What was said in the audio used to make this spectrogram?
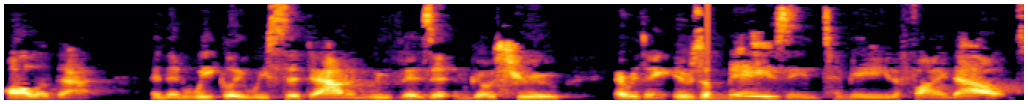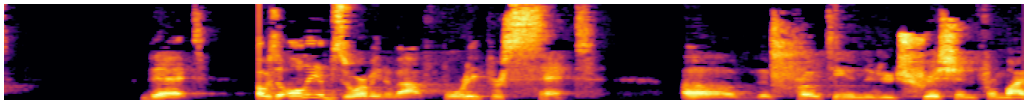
all of that. And then weekly we sit down and we visit and go through everything. It was amazing to me to find out that I was only absorbing about 40% of the protein and the nutrition from my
